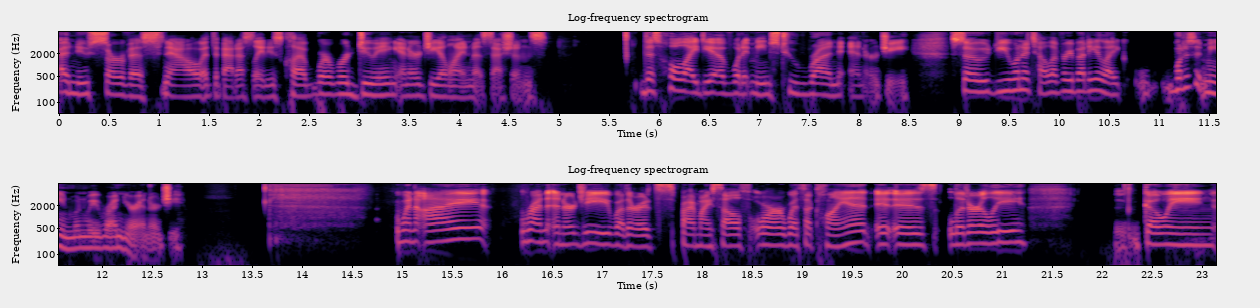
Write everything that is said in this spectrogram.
a new service now at the badass ladies club where we're doing energy alignment sessions. This whole idea of what it means to run energy. So do you want to tell everybody like what does it mean when we run your energy? When I run energy, whether it's by myself or with a client, it is literally going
